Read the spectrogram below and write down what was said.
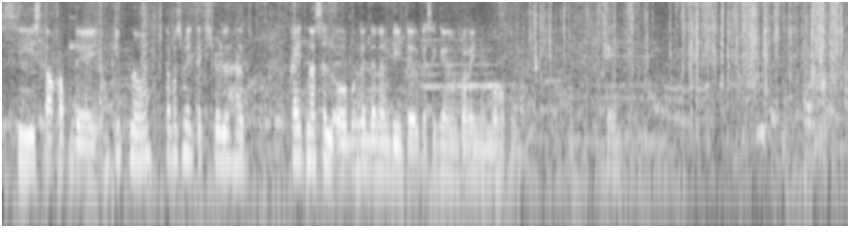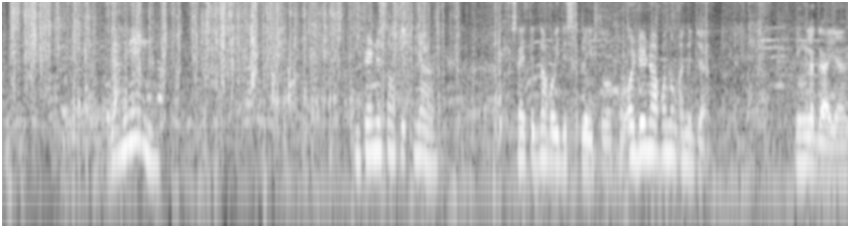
Si Stock Up Day. Ang cute, no? Tapos may texture lahat. Kahit nasa loob, ang ganda ng detail kasi ganun pa rin yung buhok niya. Okay. Galing! In fairness, ang cute niya. Excited na ako i-display to. Order na ako nung ano dyan. Yung lagayan.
